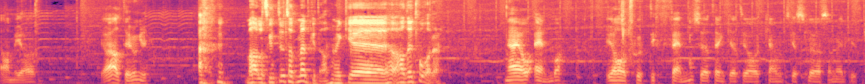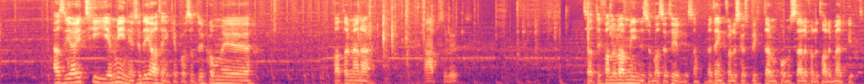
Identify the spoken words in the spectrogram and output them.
Ja men jag... Jag är alltid hungrig. Men hallå, ska inte du ta ett medkit då? Hur mycket... Hade du två där? Nej jag har en bara. Jag har 75 så jag tänker att jag kanske inte ska slösa med det. Alltså jag är 10 mini, så det är det jag tänker på. Så du kommer ju... Fattar du vad jag menar? Absolut. Så att ifall du har mini så bara se till liksom. Jag tänkte att du ska splitta dem på istället för att ta ditt medkit.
